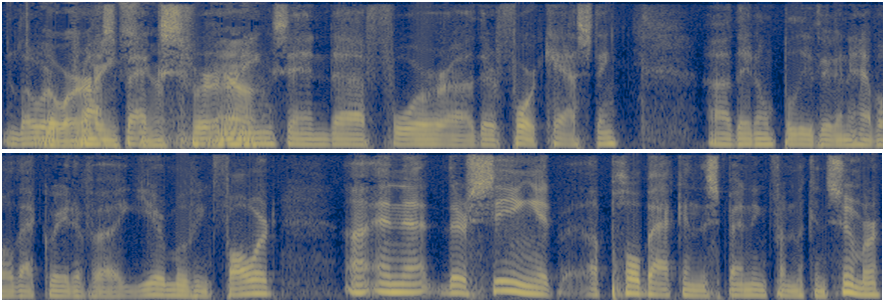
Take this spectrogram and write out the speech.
lower, Lower earnings, prospects yeah. for Yeah. earnings and uh, for uh, their forecasting. Uh, they don't believe they're going to have all that great of a year moving forward, uh, and that they're seeing it a pullback in the spending from the consumer.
